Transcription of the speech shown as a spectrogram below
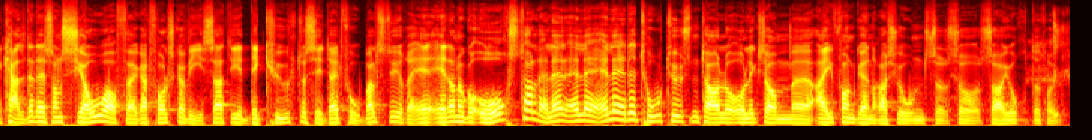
jeg kalte det sånn show-off, at folk skal vise at det er kult å sitte i et fotballstyre. Er, er det noe årstall, eller, eller, eller er det 2000-tallet og liksom iPhone-generasjonen som har gjort det, tror du?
